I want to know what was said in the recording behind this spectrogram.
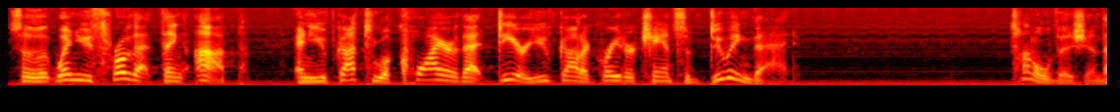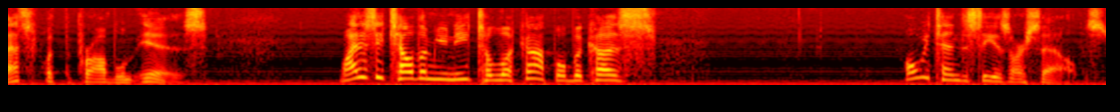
So that when you throw that thing up and you've got to acquire that deer, you've got a greater chance of doing that. Tunnel vision, that's what the problem is. Why does he tell them you need to look up? Well, because all we tend to see is ourselves.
